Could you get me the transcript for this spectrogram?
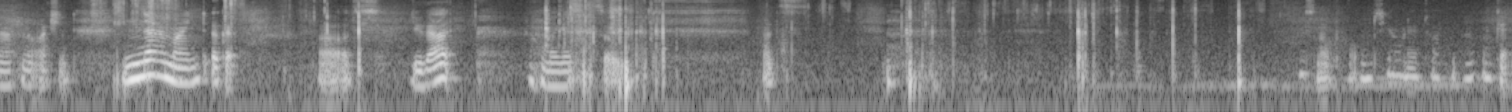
no, no, actually. Never mind. Okay. Uh, let's do that. Oh my gosh, so... That's... There's no problems here when I'm talking about. Okay.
